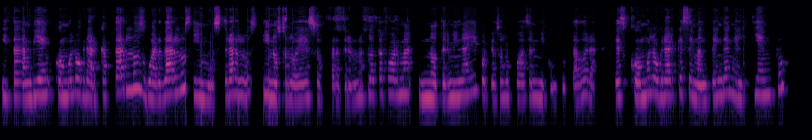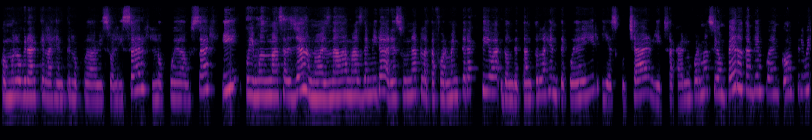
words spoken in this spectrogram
y también cómo lograr captarlos, guardarlos y mostrarlos. Y no solo eso, para tener una plataforma no termina ahí porque eso lo puedo hacer en mi computadora es cómo lograr que se mantenga en el tiempo, cómo lograr que la gente lo pueda visualizar, lo pueda usar. Y fuimos más allá, no es nada más de mirar, es una plataforma interactiva donde tanto la gente puede ir y escuchar y sacar información, pero también pueden contribuir.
